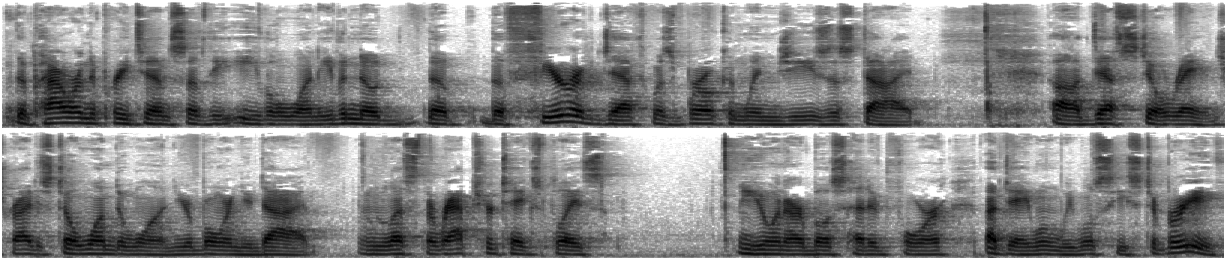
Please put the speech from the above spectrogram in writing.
the power and the pretense of the evil one, even though the the fear of death was broken when Jesus died, uh, death still reigns. Right, it's still one to one. You're born, you die unless the rapture takes place, you and I are both headed for a day when we will cease to breathe.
